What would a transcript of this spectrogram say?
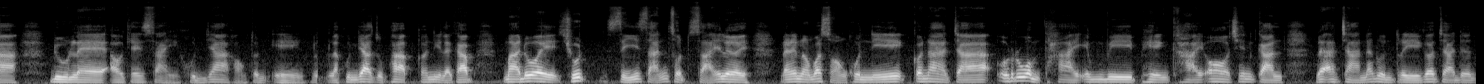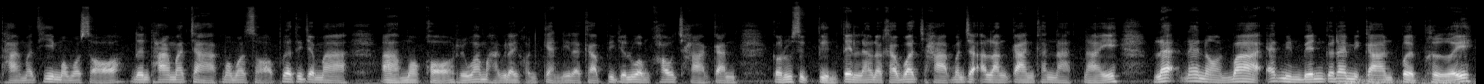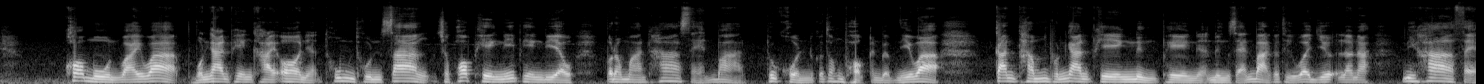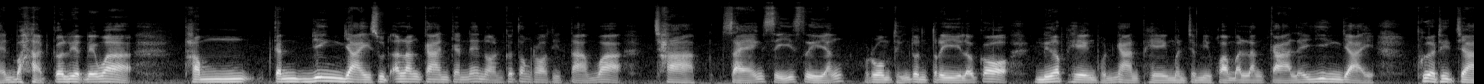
ดูแลเอาใจใส่คุณย่าของตนเอง และคุณย่าสุภาพก็นี่แหละครับ มาด้วยชุดสีสันสดใสเลย และแน่นอนว่า 2 คนนี้ก็น่าจะร่วมถ่าย MV เพลงคายอ้อเช่นกัน และอาจารย์นักดนตรีก็จะเดินทางมาที่มมส เดินทางมาจากมมส เพื่อที่จะมาอ่ามขหรือว่ามหาวิทยาลัยขอนแก่นนี่แหละครับ ที่จะร่วมเข้าฉากกัน ก็รู้สึกตื่นเต้นแล้วนะครับ ว่าฉากมันจะอลังการขนาดไหน และแน่นอนว่าแดมินเบนซ์ก็ได้มีการเปิดเผยข้อมูลไว้ว่าผลงานเพลงคายอ้อเนี่ยทุ่มทุนสร้าง เฉพาะเพลงนี้เพลงเดียวประมาณ 5 0 0แสนบาท ทุกคนก็ต้องบอกกันแบบนี้ว่า การทำผลงานเพลง 1 เพลงเนี่ยหนึ่งแสนบาทก็ถือว่าเยอะแล้วนะ นี่5 0 0แสนบาทก็เรียกได้ว่าทำกันยิ่งใหญ่สุดอลังการกันแน่นอนก็ต้องรอติดตามว่าฉาก แสงสีเสียง รวมถึงดนตรี แล้วก็เนื้อเพลงผลงานเพลงมันจะมีความอลังการและยิ่งใหญ่ เพื่อที่จะ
